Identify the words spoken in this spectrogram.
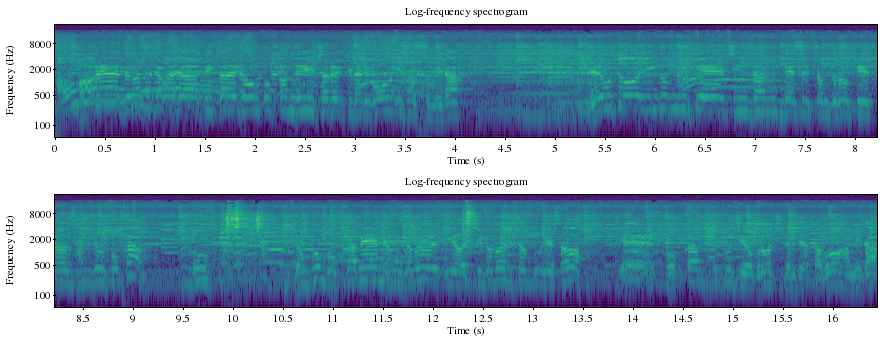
마을에 들어서자마자 빛깔 좋은 꽃감들이 저를 기다리고 있었습니다. 예로부터 임금님께 진상됐을 정도로 귀했던 상주 곶감. 또 명품 곶감의 명성을 이어 지금은 전국에서 예, 곶감 특구 지역으로 지정되었다고 합니다.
